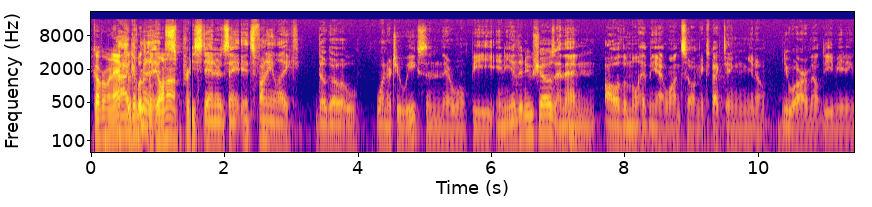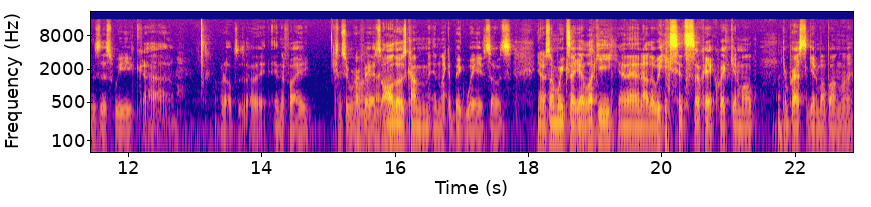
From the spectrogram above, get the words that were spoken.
government access, what's government, been going it's on? Pretty standard. It's funny, like they'll go one or two weeks and there won't be any of the new shows, and then all of them will hit me at once. So I'm expecting, you know, new RMLD meetings this week. Uh, what else is uh, in the fight? Consumer Oh, in the affairs. All those come in like a big wave. So it's, you know, some weeks I get lucky, and then other weeks it's okay, quick, get them all compressed and get them up online.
